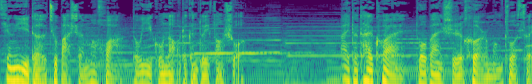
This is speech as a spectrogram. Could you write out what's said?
轻易的就把什么话都一股脑的跟对方说。爱得太快，多半是荷尔蒙作祟。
